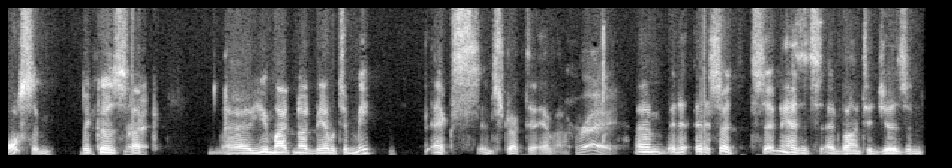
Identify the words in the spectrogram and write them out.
awesome because right. like uh, you might not be able to meet ex instructor ever. Right. Um, it, it, so it certainly has its advantages, and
